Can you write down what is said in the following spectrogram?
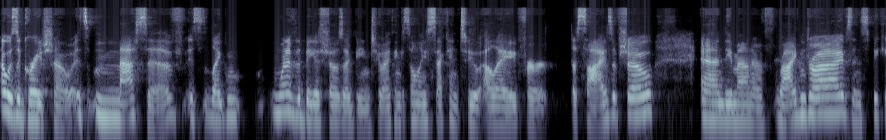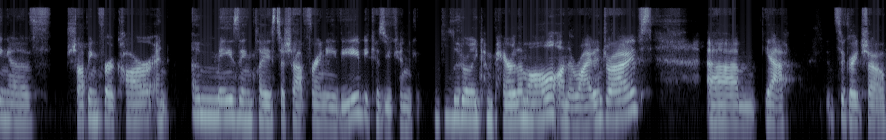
That was a great show. It's massive. It's like one of the biggest shows I've been to. I think it's only second to LA for the size of show and the amount of ride and drives. And speaking of shopping for a car and amazing place to shop for an EV because you can literally compare them all on the ride and drives. Um, yeah, it's a great show.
